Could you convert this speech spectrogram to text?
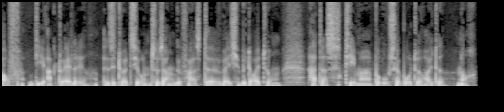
auf die aktuelle Situation zusammengefasst. Äh, welche Bedeutung hat das Thema Berufsverbote heute noch?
